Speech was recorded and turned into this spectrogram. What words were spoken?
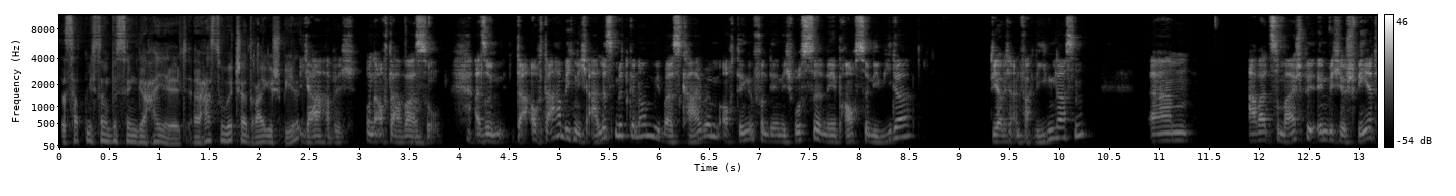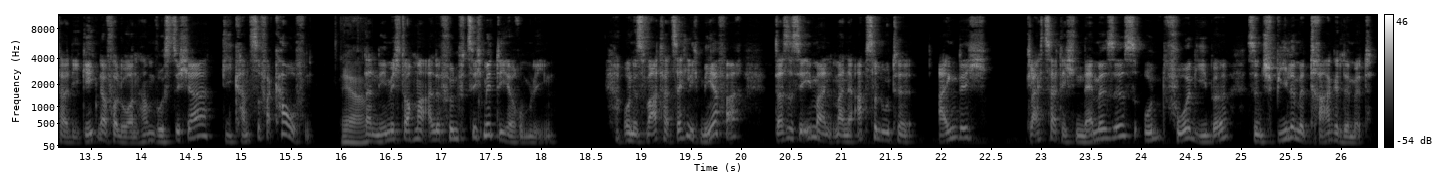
das hat mich so ein bisschen geheilt. Äh, hast du Witcher 3 gespielt? Ja, habe ich. Und auch da war es so. Also da, auch da habe ich nicht alles mitgenommen, wie bei Skyrim. Auch Dinge, von denen ich wusste, nee, brauchst du nie wieder. Die habe ich einfach liegen lassen. Ähm, aber zum Beispiel irgendwelche Schwerter, die Gegner verloren haben, wusste ich ja, die kannst du verkaufen. Ja. Dann nehme ich doch mal alle 50 mit, die hier rumliegen. Und es war tatsächlich mehrfach, das ist ja eh mein, meine absolute, eigentlich gleichzeitig Nemesis und Vorliebe sind Spiele mit Tragelimit,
